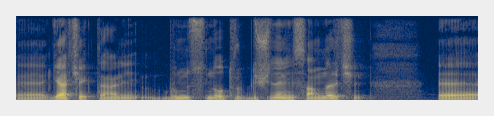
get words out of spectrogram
e, gerçekten hani bunun üstünde oturup düşünen insanlar için e,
